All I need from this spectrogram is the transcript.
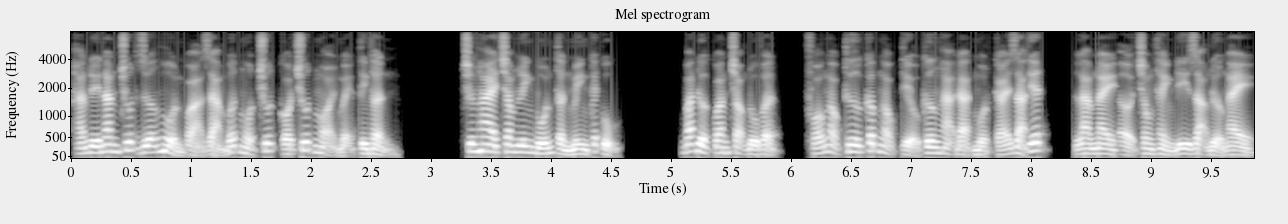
hắn đến ăn chút dưỡng hồn quả giảm bớt một chút có chút mỏi mệt tinh thần. Chương hai trăm linh bốn tần minh kết cục. Bắt được quan trọng đồ vật, phó ngọc thư cấp ngọc tiểu cương hạ đạt một cái giả thiết, làm này ở trong thành đi dạo đường ngày,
